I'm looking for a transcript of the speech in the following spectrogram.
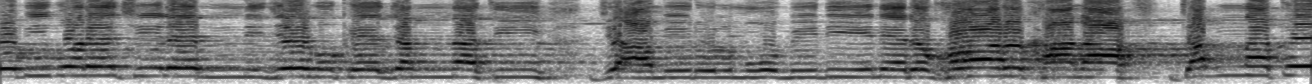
নবী বলেছিলেন, নিজে মুখে জান্নাতি। যে আমিরুল মুমিনিনের ঘরখানা জান্নাতে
